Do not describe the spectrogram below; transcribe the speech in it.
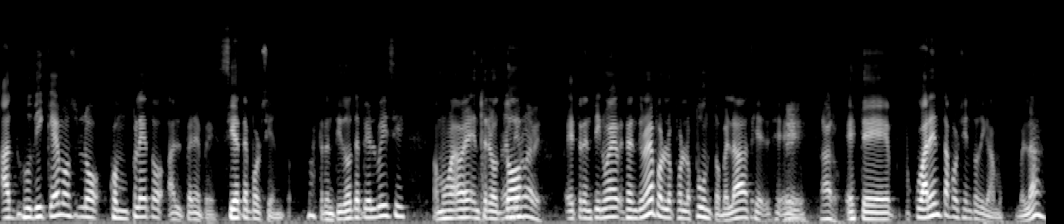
adjudiquémoslo completo al PNP, 7%, más 32 de Pierluisi, vamos a ver entre los 39. dos, eh, 39, 39 por, los por los puntos, ¿verdad? Si- si- Sí, eh, claro. este 40% digamos, ¿verdad?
